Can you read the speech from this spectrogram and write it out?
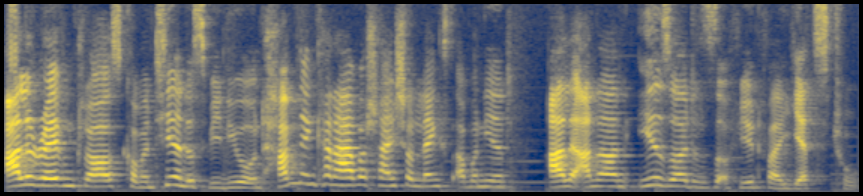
Alle Ravenclaws kommentieren das Video und haben den Kanal wahrscheinlich schon längst abonniert. Alle anderen, ihr solltet es auf jeden Fall jetzt tun.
